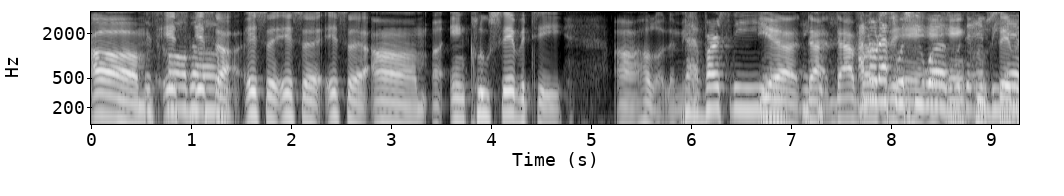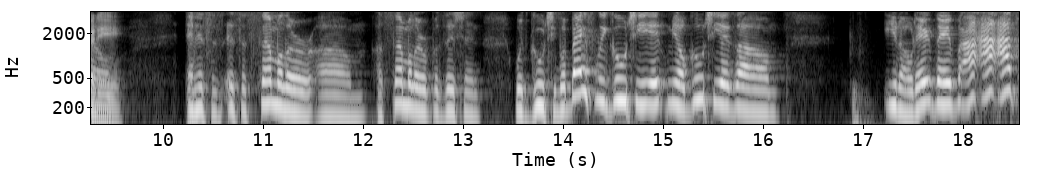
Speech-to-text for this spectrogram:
Um, It's it's called, it's, um, a it's a it's a it's a um a inclusivity. Uh, hold on, let me. Diversity. yeah, and- di- diversity. I know that's what she was and with the NBL. and it's a, it's a similar um a similar position with Gucci. But basically, Gucci, it, you know, Gucci is um, you know, they they've I I,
